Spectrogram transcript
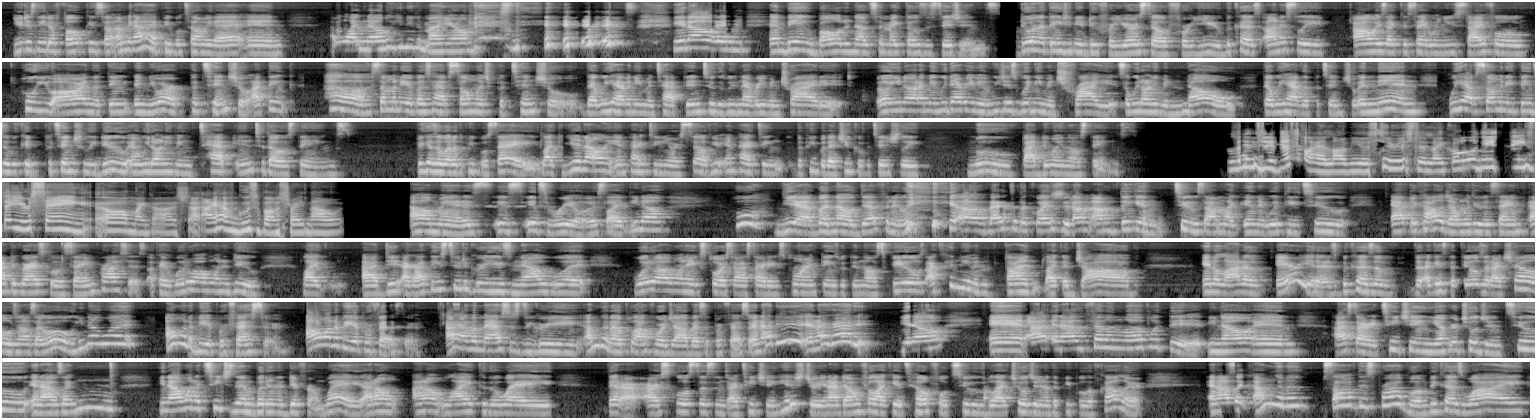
you just need to focus. I mean, I had people tell me that, and I'm like, no, you need to mind your own business, you know, and and being bold enough to make those decisions doing the things you need to do for yourself, for you. Because honestly, I always like to say when you stifle who you are and the thing and your potential, I think uh, so many of us have so much potential that we haven't even tapped into because we've never even tried it. Well, you know what I mean? We never even, we just wouldn't even try it. So we don't even know that we have the potential. And then we have so many things that we could potentially do and we don't even tap into those things because of what other people say. Like you're not only impacting yourself, you're impacting the people that you could potentially move by doing those things. Lindsay, that's why I love you. Seriously, like all these things that you're saying. Oh my gosh, I, I have goosebumps right now. Oh man, it's it's it's real. It's like you know, Whew, yeah, but no, definitely. uh, back to the question. I'm, I'm thinking too, so I'm like in it with you too. After college, I went through the same, after grad school, the same process. Okay, what do I want to do? Like, I did, I got these two degrees. Now, what, what do I want to explore? So I started exploring things within those fields. I couldn't even find like a job in a lot of areas because of the, I guess the fields that I chose. And I was like, oh, you know what? I want to be a professor. I want to be a professor. I have a master's degree. I'm going to apply for a job as a professor. And I did, and I got it, you know? And I and I fell in love with it, you know, and I started teaching younger children too. And I was like, hmm, you know, I want to teach them, but in a different way. I don't I don't like the way that our, our school systems are teaching history, and I don't feel like it's helpful to Black children or the people of color. And I was like, I'm gonna solve this problem because why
